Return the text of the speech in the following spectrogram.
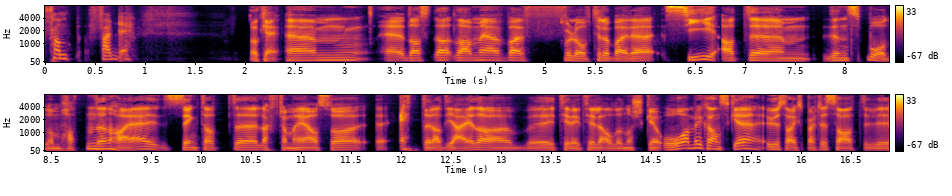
Trump ferdig? Ok, um, da, da, da, må jeg bare få lov til å bare si at um, den spådomhatten, den har jeg strengt tatt uh, lagt fra meg, jeg også, etter at jeg, da, i tillegg til alle norske og amerikanske USA-eksperter, sa at, vi,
